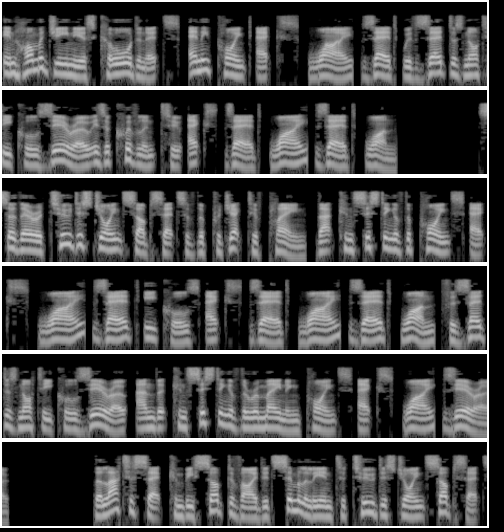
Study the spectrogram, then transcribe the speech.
In homogeneous coordinates, any point x, y, z with z does not equal 0 is equivalent to x, z, y, z, 1. So there are two disjoint subsets of the projective plane, that consisting of the points x, y, z equals x, z, y, z, 1 for z does not equal 0, and that consisting of the remaining points x, y, 0. The latter set can be subdivided similarly into two disjoint subsets,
